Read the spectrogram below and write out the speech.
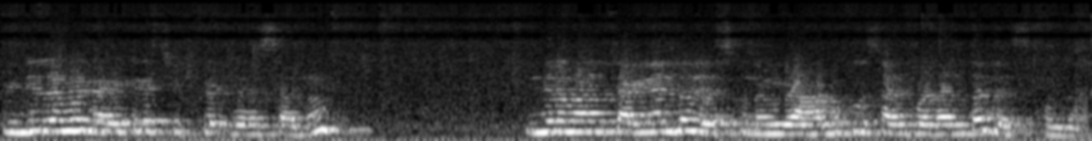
పిండిలోనే లైట్గా చిక్కటి వేస్తాను ఇందులో మనం తగినంత వేసుకుందాం ఈ ఆలుకు సరిపడంతా వేసుకుందాం.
